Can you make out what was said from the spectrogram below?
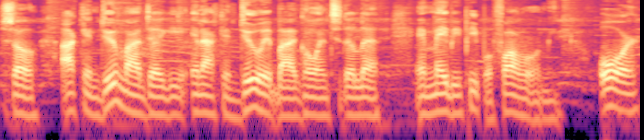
So I can do my Dougie and I can do it by going to the left and maybe people following me. Or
